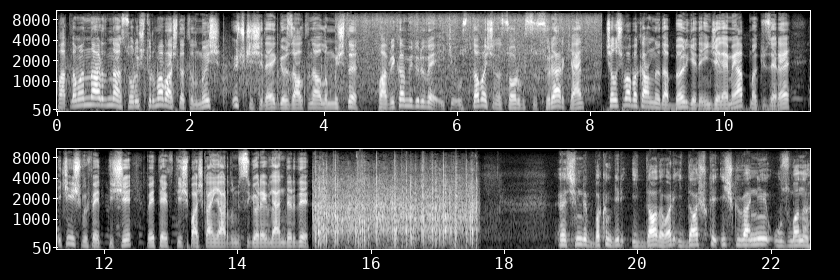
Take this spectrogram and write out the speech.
Patlamanın ardından soruşturma başlatılmış, 3 kişi de gözaltına alınmıştı. Fabrika müdürü ve iki ustabaşının sorgusu sürerken Çalışma Bakanlığı da bölgede inceleme yapmak üzere iki iş müfettişi ve teftiş başkan yardımcısı görevlendirdi. Evet şimdi bakın bir iddia da var. İddia şu ki iş güvenliği uzmanı,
